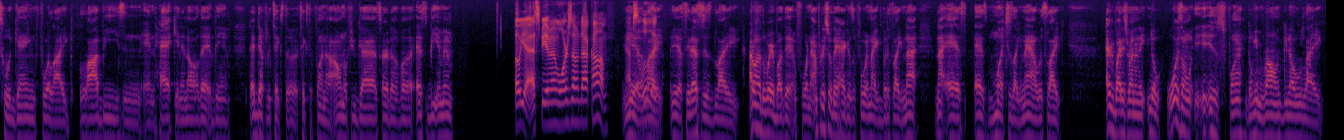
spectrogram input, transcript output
to a game for like lobbies and and hacking and all that, then that definitely takes the takes the fun out. I don't know if you guys heard of uh, SBMM. Oh yeah, SBMMWarzone.com. Absolutely. Yeah, like yeah. See, that's just like I don't have to worry about that in Fortnite. I'm pretty sure they hackers in Fortnite, but it's like not not as as much as like now. It's like everybody's running it. You know, Warzone it, it is fun. Don't get me wrong. You know, like,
